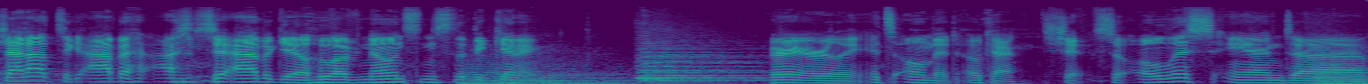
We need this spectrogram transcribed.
Shout out to, Ab- to Abigail, who I've known since the beginning. Very early. It's Omid. Okay, shit. So Olus and... Uh,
